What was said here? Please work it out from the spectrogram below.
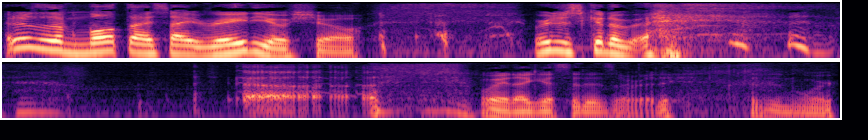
this is a multi-site radio show. We're just gonna. Uh, wait, I guess it is already. It didn't work.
